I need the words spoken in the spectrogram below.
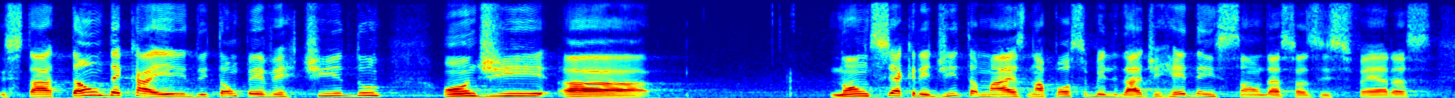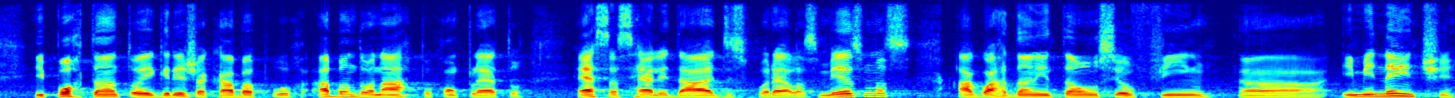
está tão decaído e tão pervertido, onde ah, não se acredita mais na possibilidade de redenção dessas esferas e, portanto, a igreja acaba por abandonar por completo essas realidades por elas mesmas, aguardando então o seu fim ah, iminente.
